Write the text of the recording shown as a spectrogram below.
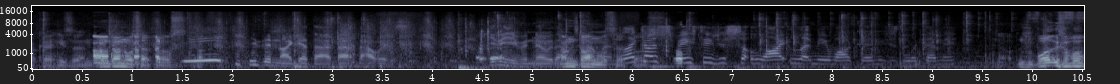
Okay, he's in. Oh. I'm done with that post. He did not get that. That that was. He didn't even know that. I'm was done coming. with I it. like how Space Dude just so light let me walk in. He just looked at me. What, what,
